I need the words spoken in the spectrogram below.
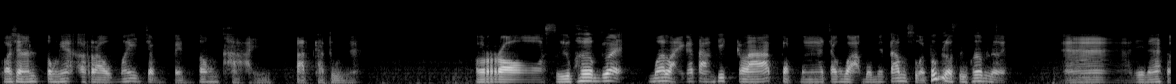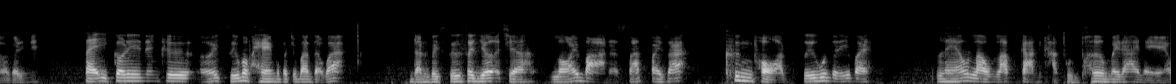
เพราะฉะนั้นตรงนี้เราไม่จำเป็นต้องขายตัดขาดทุนนะ รอซื้อเพิ่มด้วย เมื่อไหร่ก็ตามที่กราฟกลับมาจังหวะโมเมนตัมสวยปุ๊บเราซื้อเพิ่มเลย อ่านนี้นะสำหรับกรณีนี้ แต่อีกกรณีหนึ่งคือเอ้ยซื้อมาแพงกว่าปัจจุบันแต่ว่า ดันไปซื้อซะเยอะเชียร้อยบาทอะซัดไปซะครึ่งพอร์ตซื้อหุ้นตัวนี้ไป แล้วเรารับการขาดทุนเพิ่มไม่ได้แล้ว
